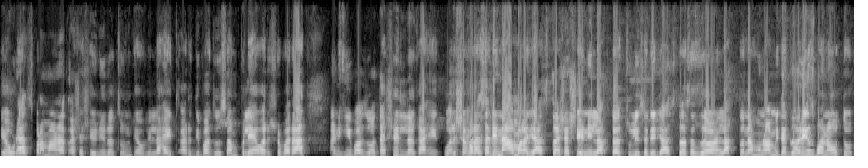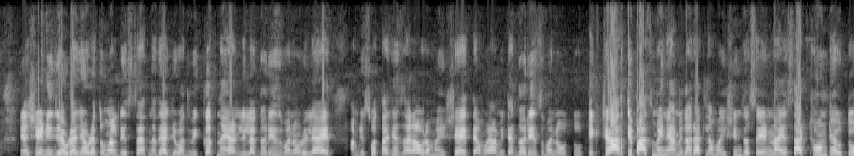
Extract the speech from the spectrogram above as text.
एवढ्याच प्रमाणात अशा शेणी रचून ठेवलेल्या आहेत. अर्धी बाजू संपली आहे वर्षभरात आणि ही बाजू आता शिल्लक आहे. वर्षभरासाठी ना आम्हाला जास्त अशा शेणी लागतात. चुलीसाठी जास्त असं जळण लागतं ना म्हणून आम्ही ते घरीच बनवतो. या शेणी जेवढ्या जेवढ्या तुम्हाला दिसतात ना ते अजिबात विकत नाही आणलेल्या घरीच बनवलेल्या आहेत. आमची स्वतःची जनावरं म्हैशी आहेत त्यामुळे आम्ही त्या घरीच बनवतो. एक चार ते पाच महिने आम्ही घरातल्या म्हैशींचं शेण नाही साठ साठवून ठेवतो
